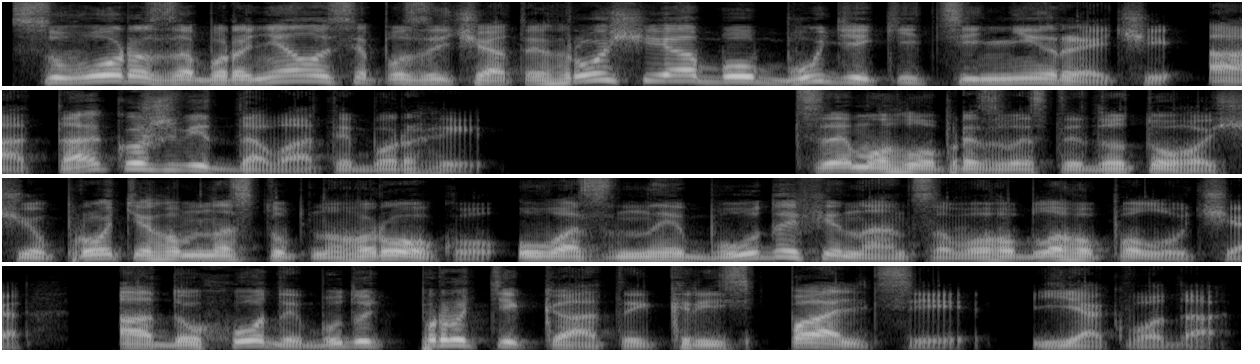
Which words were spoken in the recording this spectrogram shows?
Суворо заборонялося позичати гроші або будь-які цінні речі, а також віддавати борги. Це могло призвести до того, що протягом наступного року у вас не буде фінансового благополуччя, а доходи будуть протікати крізь пальці, як вода.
